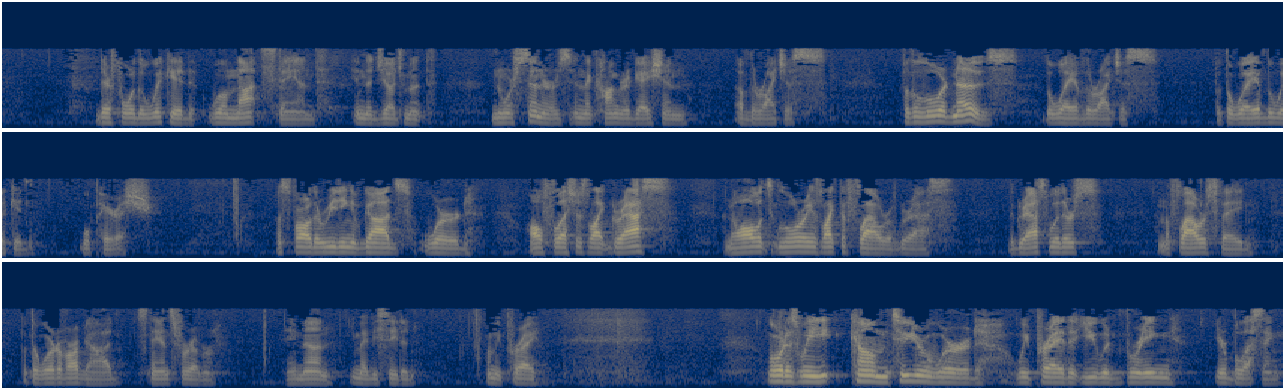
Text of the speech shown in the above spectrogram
Therefore, the wicked will not stand in the judgment, nor sinners in the congregation of the righteous. For the Lord knows the way of the righteous, but the way of the wicked will perish. As far the reading of God's word, all flesh is like grass, and all its glory is like the flower of grass. The grass withers, and the flowers fade, but the word of our God stands forever. Amen. You may be seated. Let me pray. Lord, as we come to your word, we pray that you would bring your blessing.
